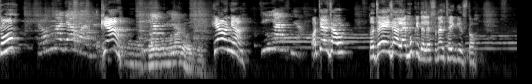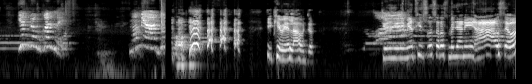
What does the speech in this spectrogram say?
શું? ક્યાં? ક્યાં ન્યા અત્યારે જાઉં? તો જઈ જા લાઈ મૂકી દે લેસન હાલ થઈ ગયું તો. કે વહેલા આવજો. ઝીણી ઝીણી મેથી શું સરસ મજાની. હા, આવશે હો.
